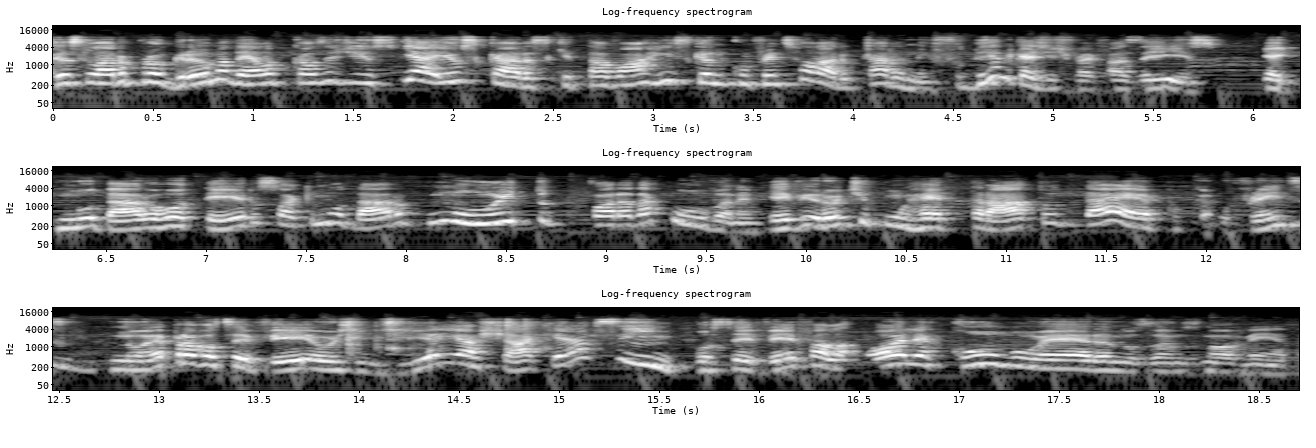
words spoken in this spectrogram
cancelaram o programa dela por causa disso. E aí os caras que estavam arriscando com Friends falaram, cara, nem fudendo que a gente vai fazer isso. E aí mudaram o roteiro, só que mudaram muito fora da curva, né? E virou tipo um retrato da época. O Friends não é pra você ver hoje em dia e achar que é assim. Você vê e fala, olha como era nos anos 90.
